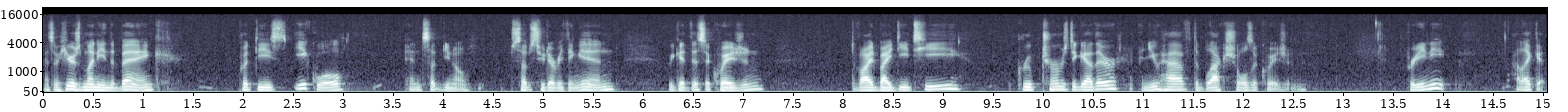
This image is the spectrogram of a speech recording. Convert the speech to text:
And so here's money in the bank. Put these equal and sub, you know substitute everything in. We get this equation. Divide by dt, group terms together, and you have the Black-Scholes equation. Pretty neat. I like it.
